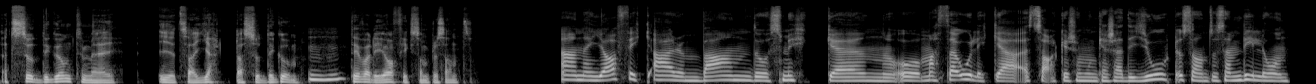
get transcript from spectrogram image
ett suddgum till mig i ett så här hjärta-suddgum. Mhm. Det var det jag fick som present. Ja, nej, jag fick armband och smycken och massa olika saker som hon kanske hade gjort och sånt. Och sen ville hon,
